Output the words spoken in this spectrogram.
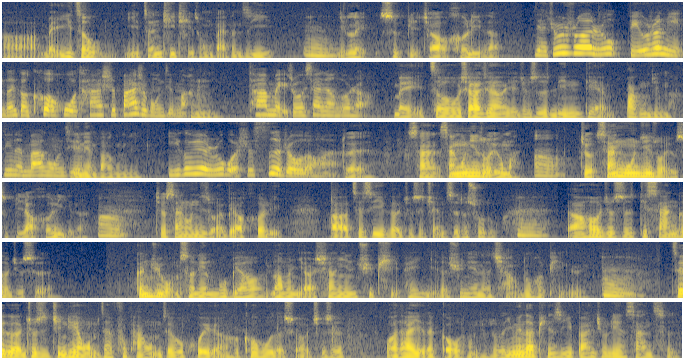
啊、每一周你整体体重百分之一，嗯，以内是比较合理的。也就是说，如比如说你那个客户他是八十公斤嘛，嗯，他每周下降多少？每周下降也就是零点八公斤吧，零点八公斤零。点八公斤，一个月如果是四周的话，对，三三公斤左右嘛，嗯。就三公斤左右是比较合理的，嗯。就三公斤左右比较合理，啊、这是一个就是减脂的速度，嗯。然后就是第三个就是根据我们设定的目标，那么你要相应去匹配你的训练的强度和频率，嗯。这个就是今天我们在复盘我们这个会员和客户的时候，其实我和他也在沟通，就说因为他平时一般就练三次，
